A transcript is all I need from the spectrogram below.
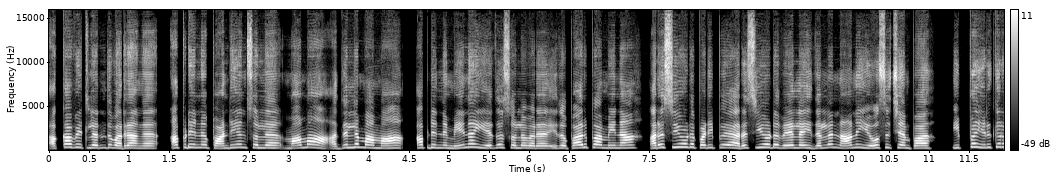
அக்கா வீட்ல இருந்து வர்றாங்க அப்படின்னு பாண்டியன் சொல்ல மாமா அது இல்ல மாமா அப்படின்னு மீனா ஏதோ சொல்ல வர இதோ பாருப்பா மீனா அரசியோட படிப்பு அரசியோட வேலை இதெல்லாம் நானும் யோசிச்சேன்ப்பா. இப்ப இருக்கிற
